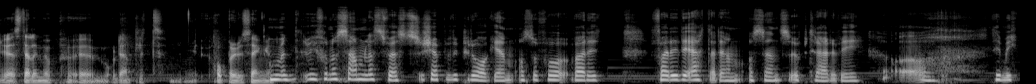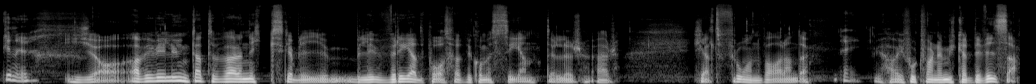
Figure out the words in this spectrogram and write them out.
Jag ställer mig upp eh, ordentligt. Hoppar ur sängen. men vi får nog samlas först så köper vi pirogen och så får Farid- äta den och sen så uppträder vi. Åh, det är mycket nu. Ja, ja, vi vill ju inte att Veronique ska bli, bli vred på oss för att vi kommer sent eller är helt frånvarande. Nej. Vi har ju fortfarande mycket att bevisa.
